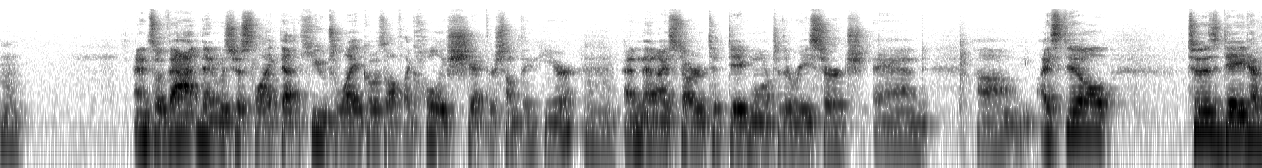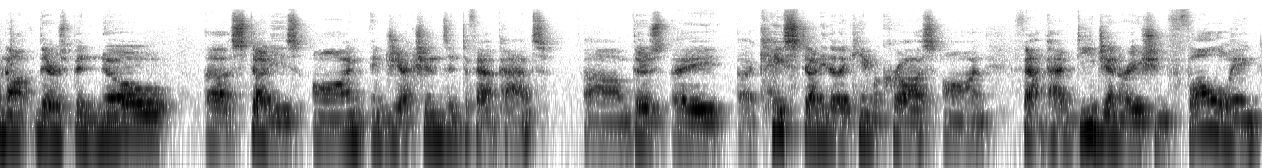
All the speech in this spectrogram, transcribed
Mm. And so that then was just like that huge light goes off like holy shit there's something here. Mm-hmm. And then I started to dig more into the research and um, I still to this date have not there's been no uh, studies on injections into fat pads. Um, there's a, a case study that I came across on fat pad degeneration following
